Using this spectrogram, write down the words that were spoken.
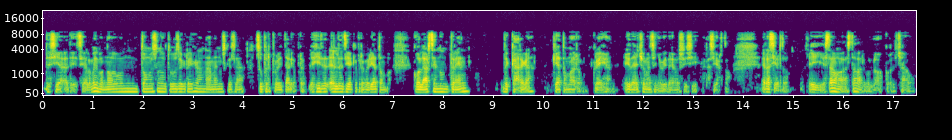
decía, decía lo mismo, no tomes un autobús de Greyhound a menos que sea súper prioritario. Él decía que prefería tomar, colarse en un tren de carga que a tomar un Greyhound. Y de hecho me enseñó videos y sí, era cierto. Era cierto. Y estaba, estaba algo loco el chavo.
